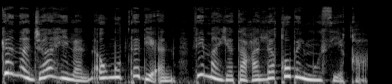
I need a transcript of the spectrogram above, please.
كان جاهلا أو مبتدئا فيما يتعلق بالموسيقى.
